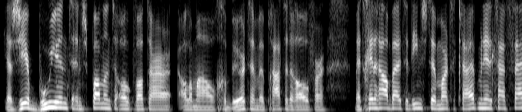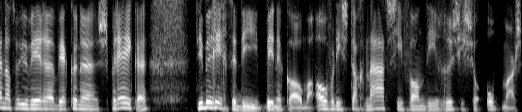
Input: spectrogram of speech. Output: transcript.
Ja, zeer boeiend en spannend ook wat daar allemaal gebeurt. En we praten erover met generaal buitendiensten Marten Kruijf. Meneer de Kruijf, fijn dat we u weer, uh, weer kunnen spreken. Die berichten die binnenkomen over die stagnatie van die Russische opmars.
